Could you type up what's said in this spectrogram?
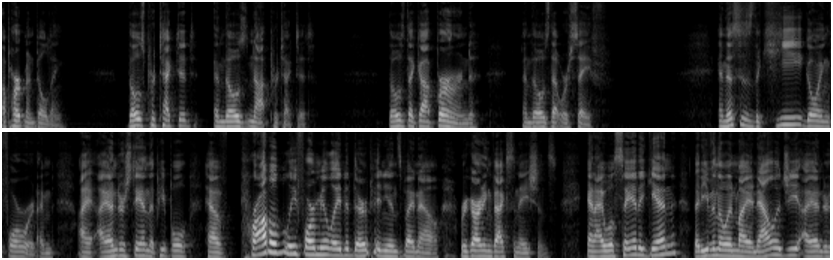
apartment building those protected and those not protected, those that got burned and those that were safe. And this is the key going forward. I'm I, I understand that people have probably formulated their opinions by now regarding vaccinations. And I will say it again that even though in my analogy I under,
